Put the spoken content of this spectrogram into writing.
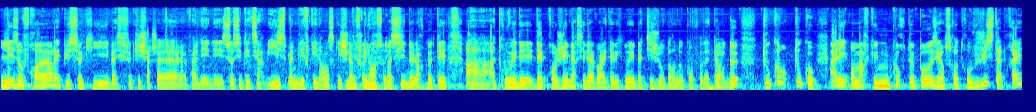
les offreurs et puis ceux qui, bah, ceux qui cherchent, enfin, les, sociétés de services, même des freelances qui cherchent aussi de leur côté à, trouver des, projets. Merci d'avoir été avec nous et Baptiste Jourdan, nos cofondateurs de Toucan Touco. Allez, on marque une courte pause et on se retrouve juste après.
